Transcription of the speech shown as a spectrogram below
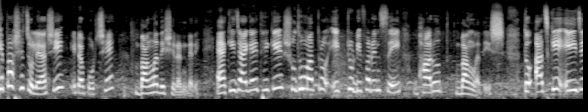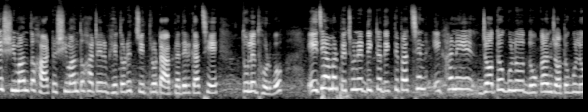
এ পাশে চলে আসি, এটা পড়ছে বাংলাদেশের আন্ডারে একই জায়গায় থেকে শুধুমাত্র একটু ডিফারেন্সেই ভারত, বাংলাদেশ। তো আজকে এই যে সীমান্ত হাট, সীমান্ত হাটের ভেতরের চিত্রটা আপনাদের কাছে তুলে ধরবো। এই যে আমার পেছনের দিকটা দেখতে পাচ্ছেন, এখানে যতগুলো দোকান, যতগুলো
